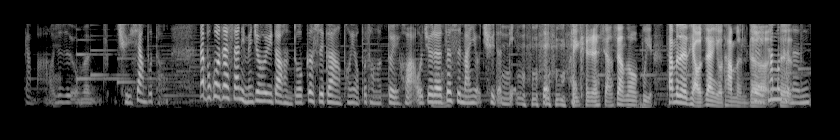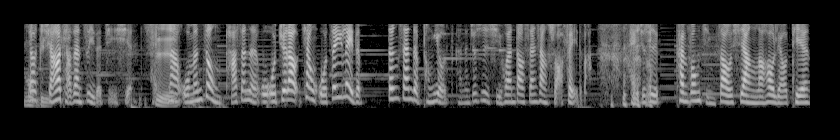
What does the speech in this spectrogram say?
干嘛？就是我们取向不同。那不过在山里面就会遇到很多各式各样的朋友，不同的对话，我觉得这是蛮有趣的点。对，每个人想象中不一样，他们的挑战有他们的，对他们可能要想要挑战自己的极限。是，那我们这种爬山的人，我我觉得像我这一类的登山的朋友，可能就是喜欢到山上耍废的吧，哎，就是看风景、照相，然后聊天，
